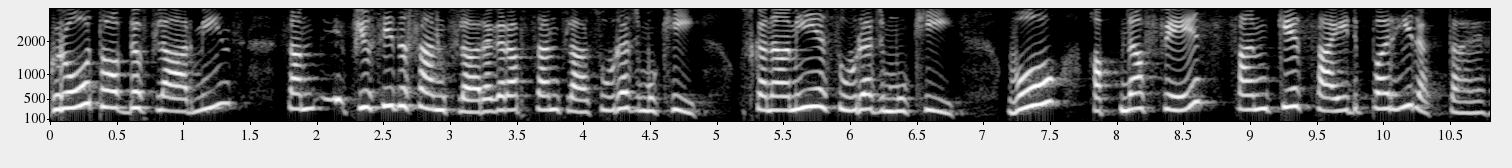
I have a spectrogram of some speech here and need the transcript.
growth of the flower means some if you see the sunflower अगर आप sunflower सूरजमुखी उसका नाम ही है सूरजमुखी वो अपना फेस सन के साइड पर ही रखता है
